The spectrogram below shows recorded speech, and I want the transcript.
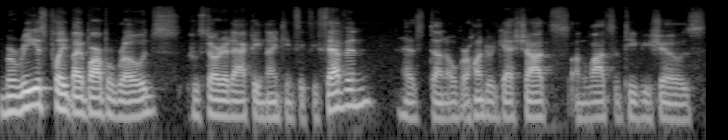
Marie is played by Barbara Rhodes, who started acting in 1967. has done over 100 guest shots on lots of TV shows.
